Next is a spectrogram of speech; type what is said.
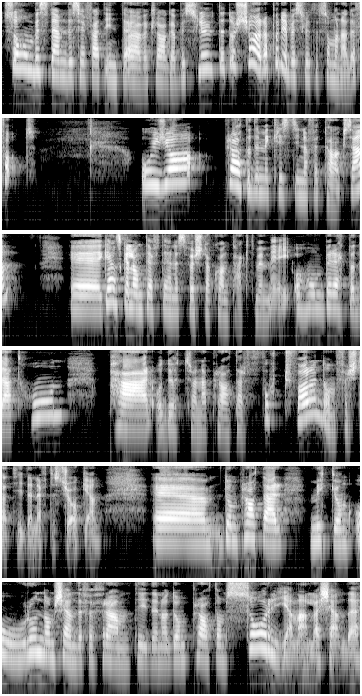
Så hon bestämde sig för att inte överklaga beslutet och köra på det beslutet som hon hade fått. Och jag pratade med Kristina för ett tag sedan. Eh, ganska långt efter hennes första kontakt med mig. Och hon berättade att hon Per och döttrarna pratar fortfarande om första tiden efter stroken. Ehm, de pratar mycket om oron de kände för framtiden och de pratar om sorgen alla kände.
